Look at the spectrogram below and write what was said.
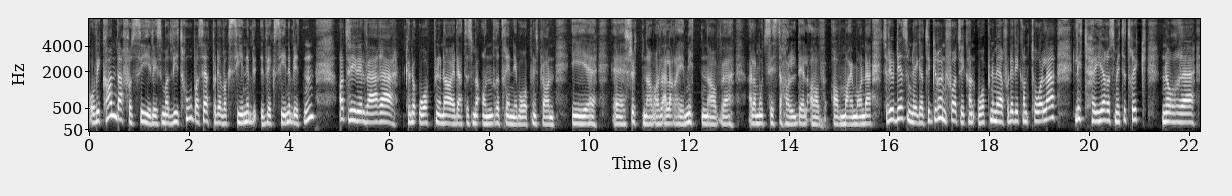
Og Vi kan derfor si liksom at vi tror, basert på det vaksine, vaksinebiten, at vi vil være kunne åpne da i dette som er andre trinn i vår åpningsplan i eh, slutten av, eller i midten av, eh, eller mot siste halvdel av, av, mai måned. Så det er jo det som ligger til grunn for at vi kan åpne mer, fordi vi kan tåle litt høyere smittetrykk når eh,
